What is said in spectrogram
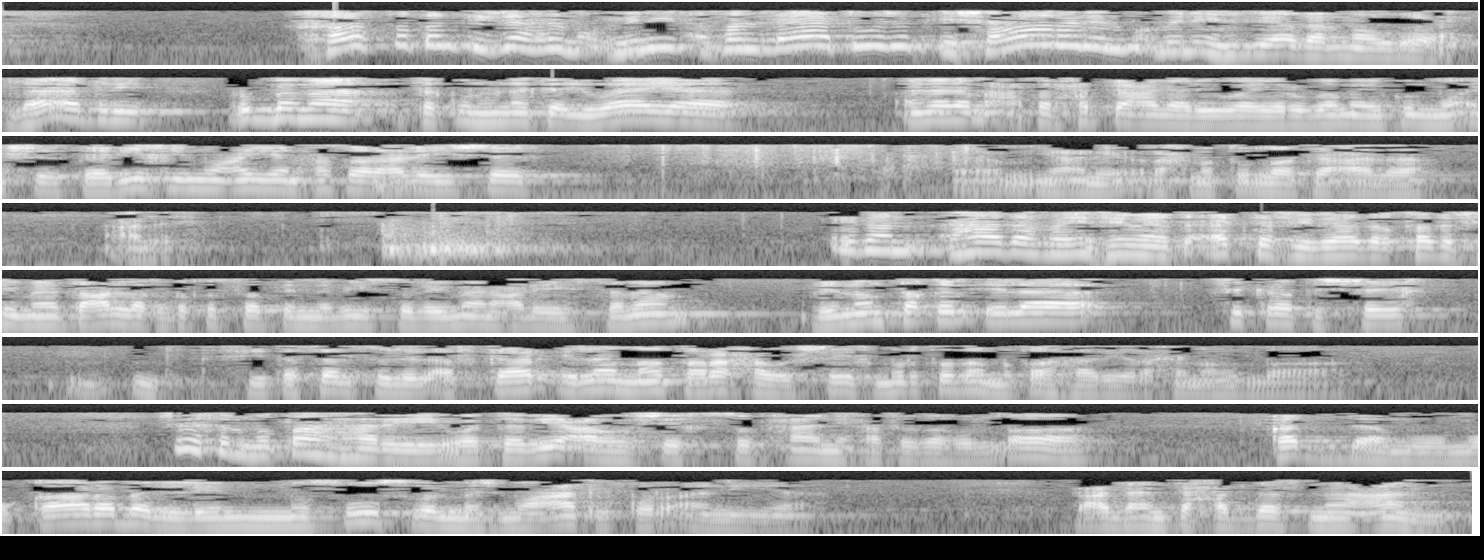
خاصة تجاه المؤمنين. أصلا لا توجد إشارة للمؤمنين في هذا الموضوع. لا أدري ربما تكون هناك رواية أنا لم أعثر حتى على رواية ربما يكون مؤشر تاريخي معين حصل عليه الشيخ. يعني رحمة الله تعالى عليه. إذا هذا فيما أكتفي بهذا القدر فيما يتعلق بقصة النبي سليمان عليه السلام لننتقل إلى فكرة الشيخ في تسلسل الأفكار إلى ما طرحه الشيخ مرتضى مطهري رحمه الله. الشيخ المطهري وتبعه الشيخ السبحاني حفظه الله قدموا مقاربة للنصوص والمجموعات القرآنية. بعد أن تحدثنا عن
